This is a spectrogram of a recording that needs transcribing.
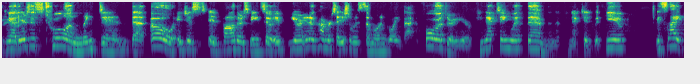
Yeah, there's this tool on LinkedIn that oh, it just it bothers me. So if you're in a conversation with someone going back and forth, or you're connecting with them and they're connected with you, it's like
